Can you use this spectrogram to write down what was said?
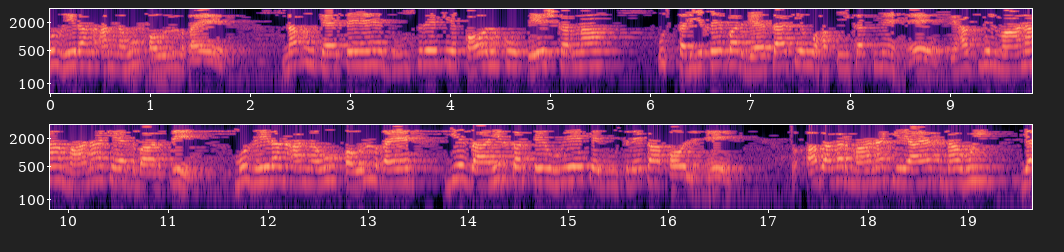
مظهرا انه قول الغير۔ نقل کہتے ہیں، دوسرے کے قول کو پیش کرنا اس طریقے پر جیسا کہ وہ حقیقت میں ہے۔ حسب المانا مانا کے اعتبار سے مظہرن انہو قول غیر یہ ظاہر کرتے ہوئے کہ دوسرے کا قول ہے۔ تو اب اگر مانا کی رعایت نہ ہوئی یا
